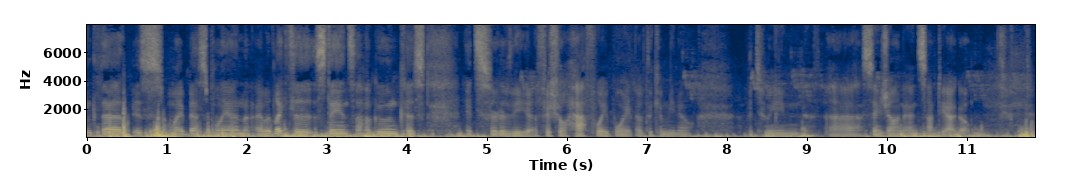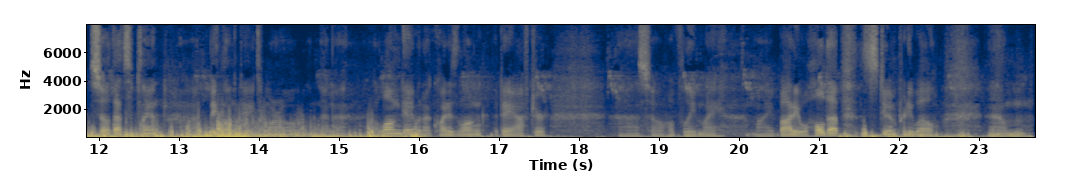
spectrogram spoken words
think that is my best plan. I would like to stay in Sahagun because it's sort of the official halfway point of the Camino between uh, Saint Jean and Santiago. So that's the plan. A big long day tomorrow, and then a, a long day, but not quite as long the day after. Uh, so hopefully my my body will hold up. It's doing pretty well. Um,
